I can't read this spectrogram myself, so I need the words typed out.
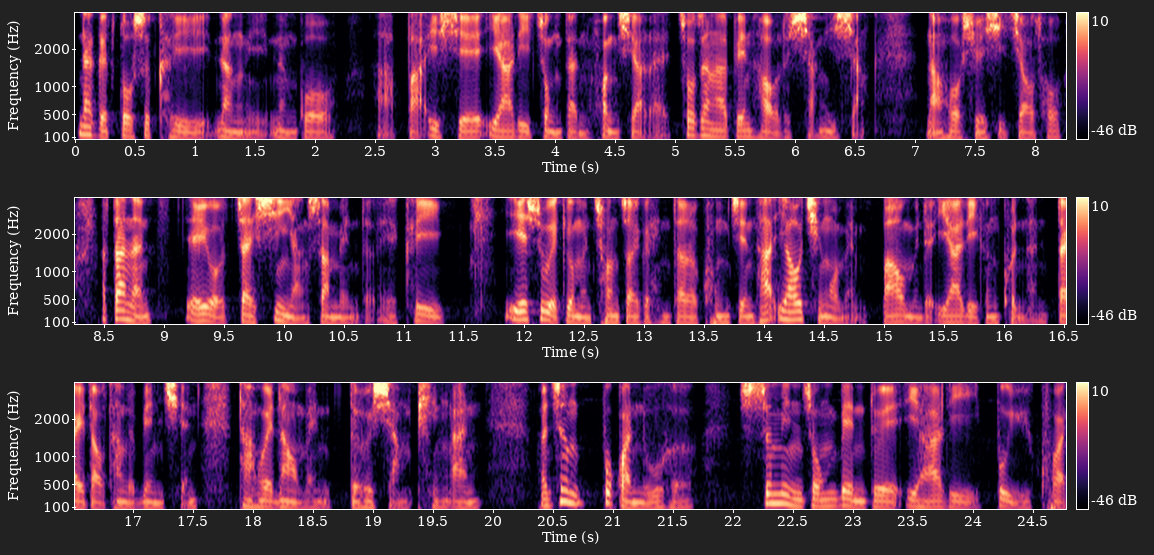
那个都是可以让你能够啊，把一些压力重担放下来，坐在那边好好的想一想。然后学习交托，那当然也有在信仰上面的，也可以。耶稣也给我们创造一个很大的空间，他邀请我们把我们的压力跟困难带到他的面前，他会让我们得享平安。反正不管如何，生命中面对压力不愉快，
